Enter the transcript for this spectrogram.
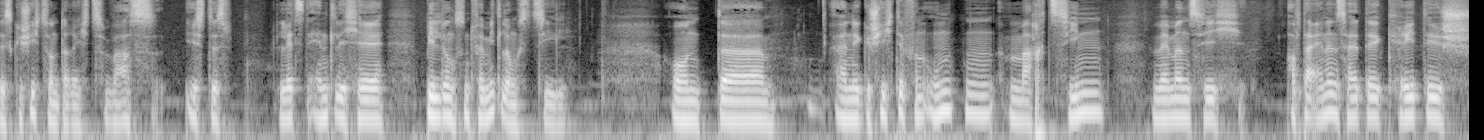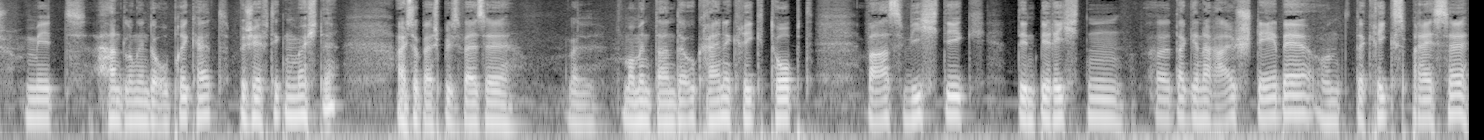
des Geschichtsunterrichts? Was ist das letztendliche Bildungs- und Vermittlungsziel? Und äh, eine Geschichte von unten macht Sinn, wenn man sich auf der einen Seite kritisch mit Handlungen der Obrigkeit beschäftigen möchte, also beispielsweise, weil momentan der Ukraine-Krieg tobt, war es wichtig, den Berichten äh, der Generalstäbe und der Kriegspresse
